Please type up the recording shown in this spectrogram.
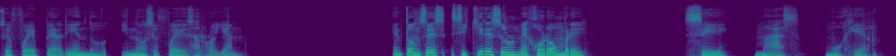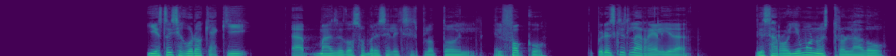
se fue perdiendo y no se fue desarrollando. Entonces, si quieres ser un mejor hombre, sé más mujer. Y estoy seguro que aquí a más de dos hombres se les explotó el, el foco, pero es que es la realidad. Desarrollemos nuestro lado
